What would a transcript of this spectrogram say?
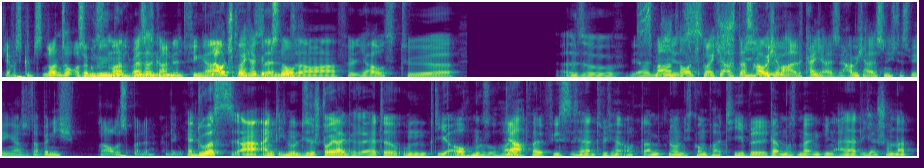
ja, was gibt es sonst noch außer Glühbirnen? Ich weiß das gar nicht. Lautsprecher gibt es noch. Für die Haustür. Also, ja. Smart Lautsprecher, also das habe ich aber kann ich alles, habe ich alles nicht, deswegen, also da bin ich raus bei der Kategorie. Ja, du hast äh, eigentlich nur diese Steuergeräte und die auch nur so halt, ja. weil vieles ist ja natürlich auch damit noch nicht kompatibel. Da muss mal irgendwie ein einheitlicher Standard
